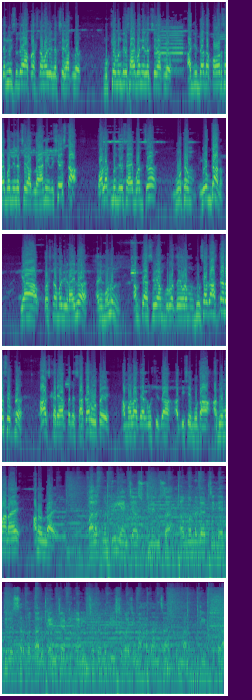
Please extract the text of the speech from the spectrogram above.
त्यांनी सुद्धा या प्रश्नामध्ये लक्ष घातलं. मुख्यमंत्री साहेबांनी लक्ष घातलं. अजितदादा पवार साहेबांनी लक्ष घातलं. आणि विशेषतः पालकमंत्री साहेबांचं मोठं योगदान या प्रश्नामध्ये राहिलं. आणि म्हणून आमच्या श्रीरामपूरचं एवढं दिवसाचं असणारं स्वप्न आज खऱ्या अर्थाने साकार होतंय. आम्हाला त्या गोष्टीचा अतिशय मोठा अभिमान आहे आनंद आहे. पालकमंत्री यांच्या सूचनेनुसार अहमदनगर जिल्ह्यातील सर्व तालुक्यांच्या ठिकाणी छत्रपती शिवाजी महाराजांचा पूर्णाकृती पुतळा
